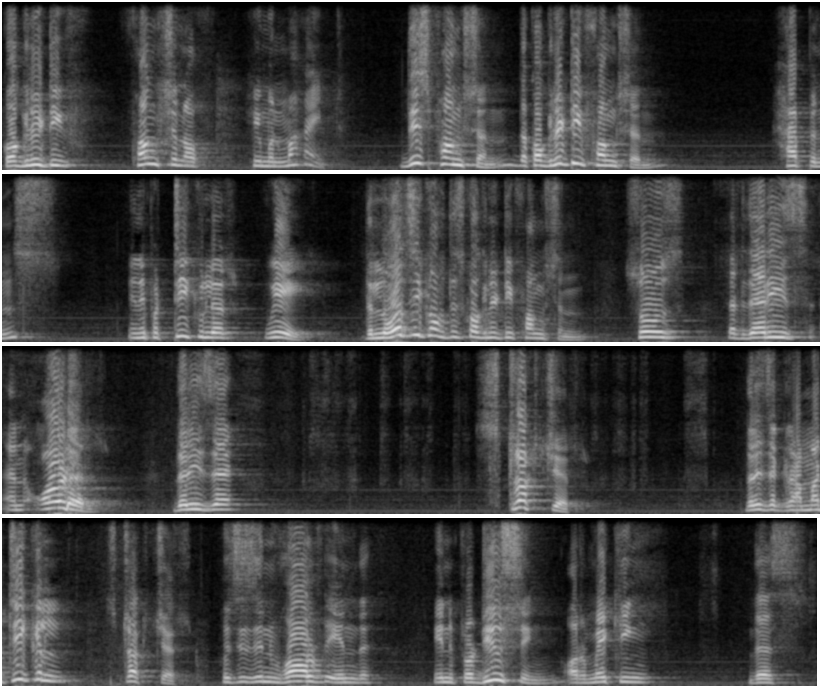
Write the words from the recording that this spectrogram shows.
cognitive function of human mind. This function, the cognitive function happens in a particular way. The logic of this cognitive function shows that there is an order, there is a structure there is a grammatical structure which is involved in the, in producing or making this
